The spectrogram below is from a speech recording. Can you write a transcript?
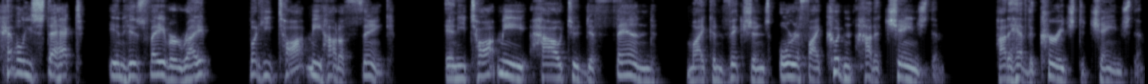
heavily stacked in his favor, right? But he taught me how to think and he taught me how to defend my convictions, or if I couldn't, how to change them, how to have the courage to change them,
